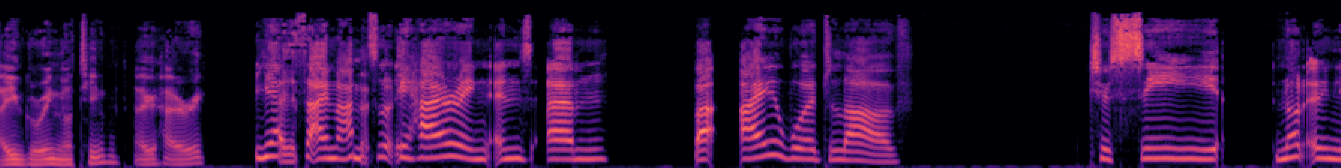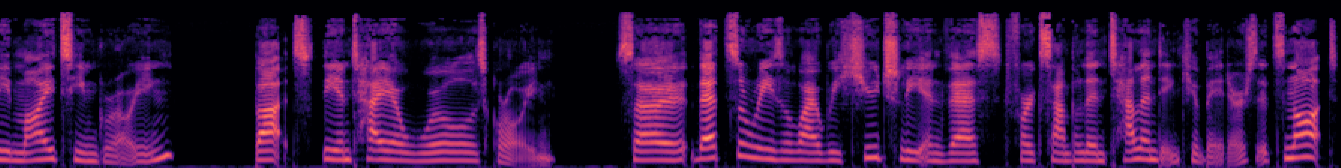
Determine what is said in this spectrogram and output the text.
are you growing your team? Are you hiring? Yes, I'm absolutely hiring. And, um, but I would love to see not only my team growing, but the entire world growing. So that's the reason why we hugely invest, for example, in talent incubators. It's not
